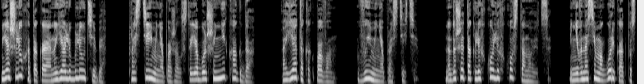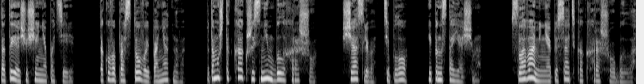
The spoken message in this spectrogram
Я шлюха такая, но я люблю тебя. Прости меня, пожалуйста, я больше никогда. А я-то как по вам. Вы меня простите. На душе так легко-легко становится и невыносимо горько от пустоты и ощущения потери. Такого простого и понятного, потому что как же с ним было хорошо, счастливо, тепло и по-настоящему. Словами не описать, как хорошо было.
